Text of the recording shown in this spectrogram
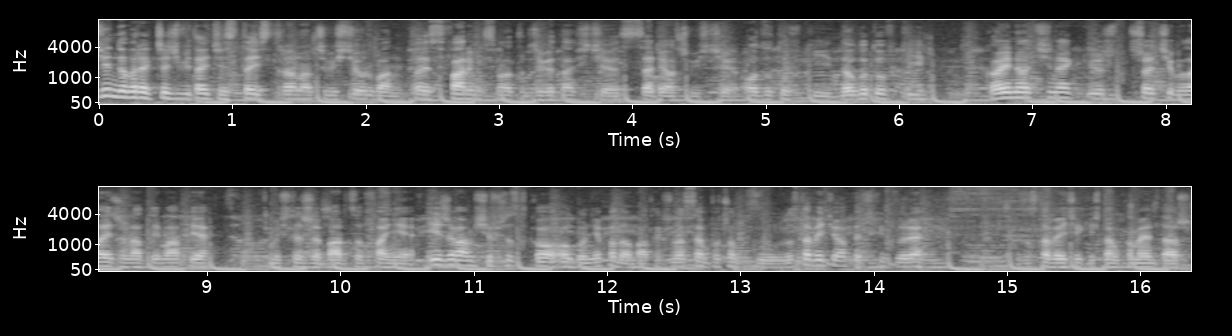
Dzień dobry, cześć, witajcie z tej strony oczywiście Urban. To jest Farming Simulator 19, seria oczywiście od złotówki do gotówki. Kolejny odcinek, już trzeci bodajże na tej mapie. Myślę, że bardzo fajnie i że Wam się wszystko ogólnie podoba. Także na samym początku zostawiajcie łapeczki w górę, zostawiajcie jakiś tam komentarz.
